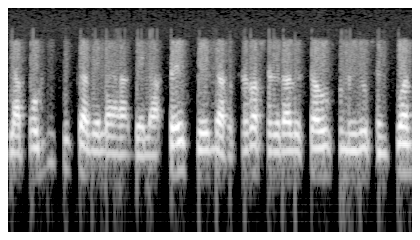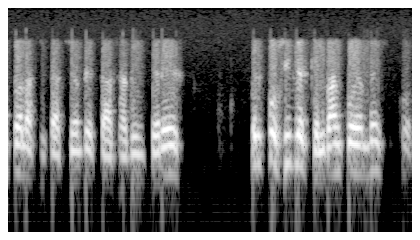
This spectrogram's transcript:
la política de la de la FED, que es la Reserva Federal de Estados Unidos, en cuanto a la fijación de tasa de interés. Es posible que el Banco de México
